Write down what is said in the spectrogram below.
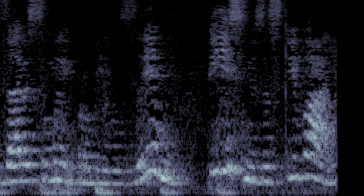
Зараз ми про білу зиму пісню заспіваємо.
